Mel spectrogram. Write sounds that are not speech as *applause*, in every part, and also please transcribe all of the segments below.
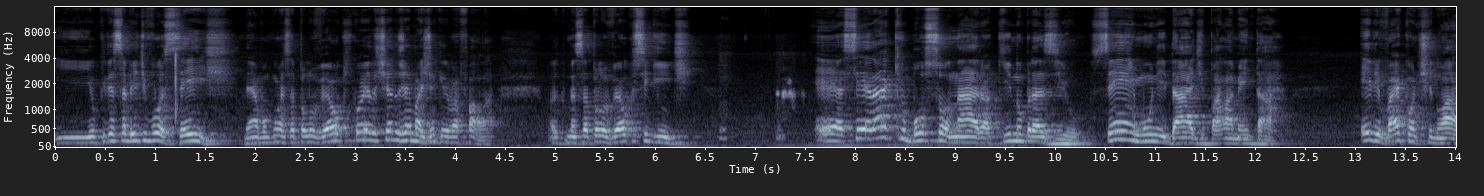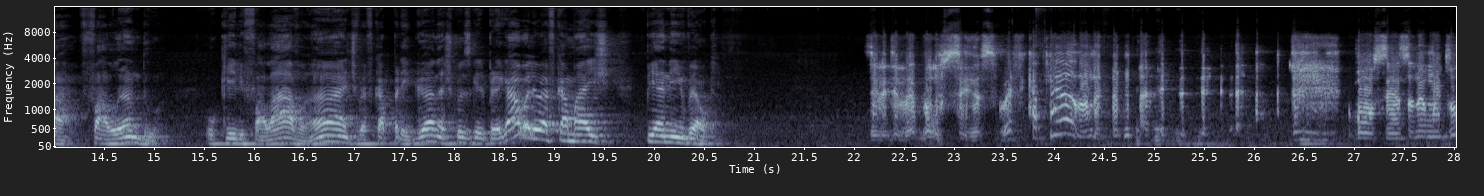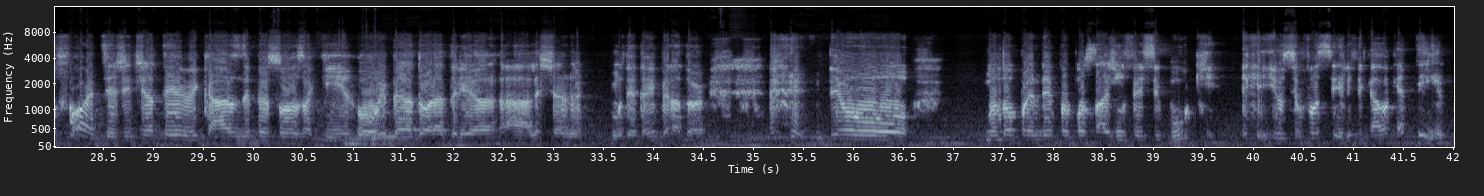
E eu queria saber de vocês, né? Vamos começar pelo Velco, que o Alexandre já imagina que ele vai falar. Vamos começar pelo Velco o seguinte. É, será que o Bolsonaro aqui no Brasil, sem imunidade parlamentar, ele vai continuar falando o que ele falava antes, vai ficar pregando as coisas que ele pregava, ou ele vai ficar mais pianinho, Velk? Se ele tiver bom senso, vai ficar piano, né? *laughs* bom senso não é muito forte. A gente já teve casos de pessoas aqui, o imperador Adriano Alexandre, mudei até o imperador, *laughs* deu, mandou prender por postagem no Facebook *laughs* e se fosse ele, ficava quietinho.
